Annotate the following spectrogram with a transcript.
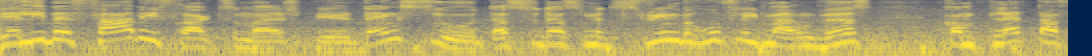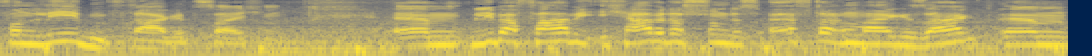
der liebe Fabi fragt zum Beispiel, denkst du, dass du das mit Stream beruflich machen wirst? Komplett davon leben? Fragezeichen. Ähm, lieber Fabi, ich habe das schon des Öfteren mal gesagt. Ähm,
